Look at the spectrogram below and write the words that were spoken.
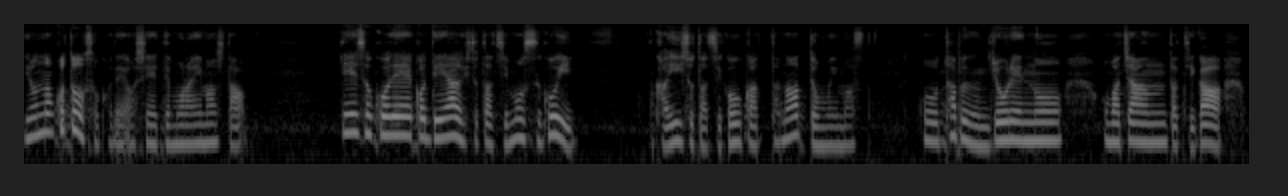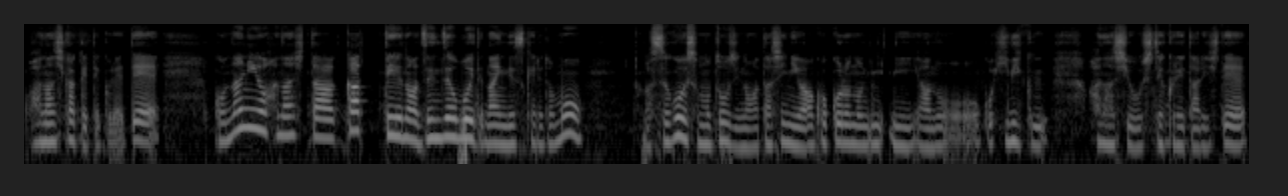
いろんなことをそこで教えてもらいました。でそこでこう出会う人たちもすごいかいい人たちが多かったなって思います。こう多分常連のおばちゃんたちがこう話しかけてくれてこう何を話したかっていうのは全然覚えてないんですけれどもなんかすごいその当時の私には心のにあのこう響く話をしてくれたりして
